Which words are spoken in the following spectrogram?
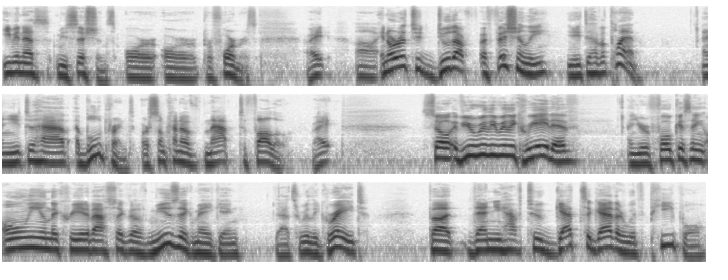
even as musicians or or performers, right? Uh, in order to do that efficiently, you need to have a plan, and you need to have a blueprint or some kind of map to follow, right? So if you're really really creative and you're focusing only on the creative aspect of music making, that's really great. But then you have to get together with people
